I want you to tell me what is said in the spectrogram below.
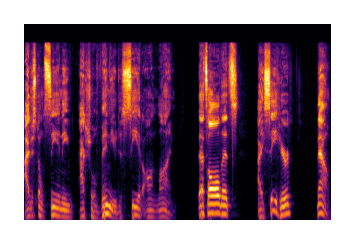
I just don't see any actual venue to see it online. That's all that's I see here. Now,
